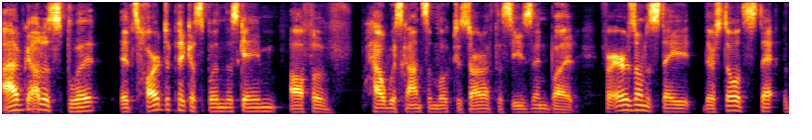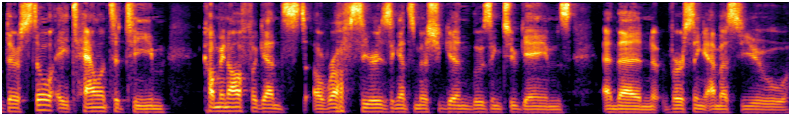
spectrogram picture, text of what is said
I've got a split. It's hard to pick a split in this game off of how Wisconsin looked to start off the season, but for Arizona State, they're still they're still a talented team coming off against a rough series against Michigan, losing two games, and then versing MSU,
